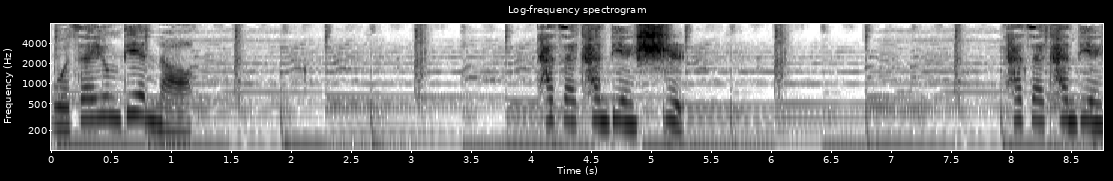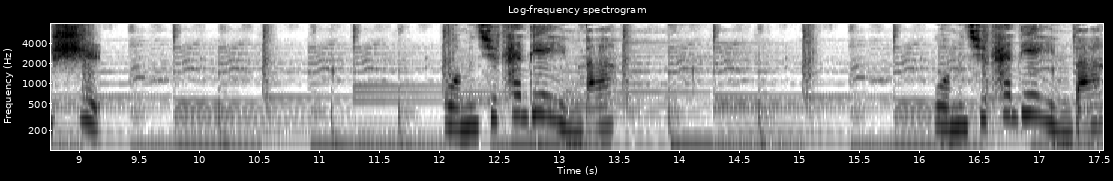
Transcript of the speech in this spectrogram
我在用电脑。他在看电视。他在看电视。我们去看电影吧。我们去看电影吧。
